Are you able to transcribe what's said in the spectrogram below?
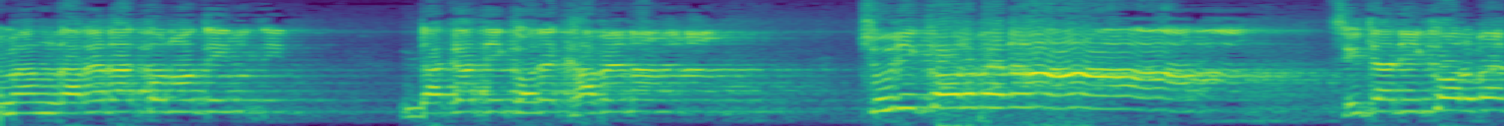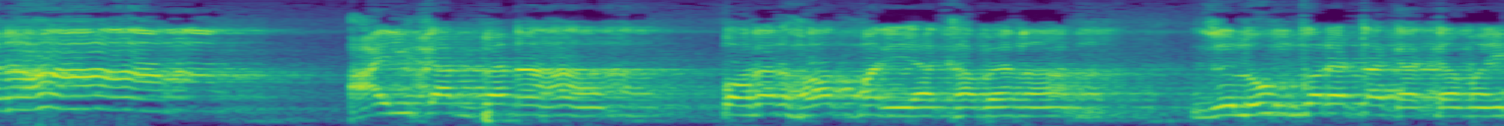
ইমানদারেরা কোনদিন ডাকাতি করে খাবে না, চুরি করবে না চিটারি করবে না, আইল কাটবে না, পরের হক মারিয়া খাবে না, জুলুম করে টাকা কামাই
